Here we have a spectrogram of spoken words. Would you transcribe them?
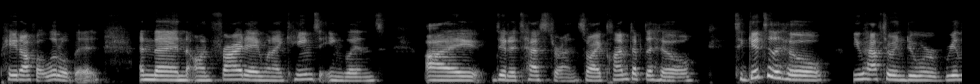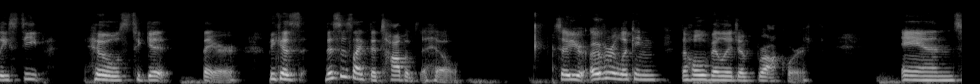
paid off a little bit. And then on Friday, when I came to England, I did a test run. So I climbed up the hill. To get to the hill, you have to endure really steep hills to get there because this is like the top of the hill. So you're overlooking the whole village of Brockworth and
